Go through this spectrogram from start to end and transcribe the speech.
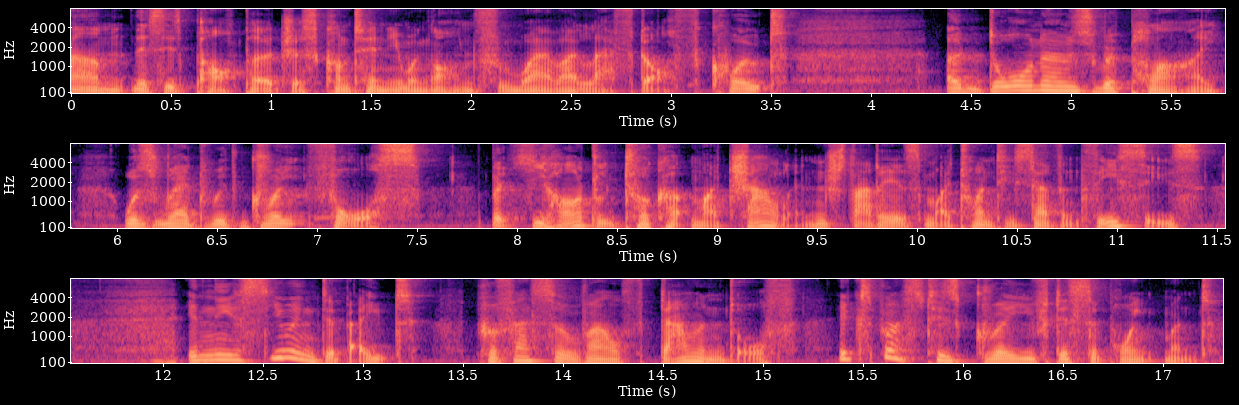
um, this is Popper just continuing on from where I left off. Quote, Adorno's reply was read with great force, but he hardly took up my challenge, that is, my 27 theses. In the ensuing debate, Professor Ralf Dahrendorf expressed his grave disappointment.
